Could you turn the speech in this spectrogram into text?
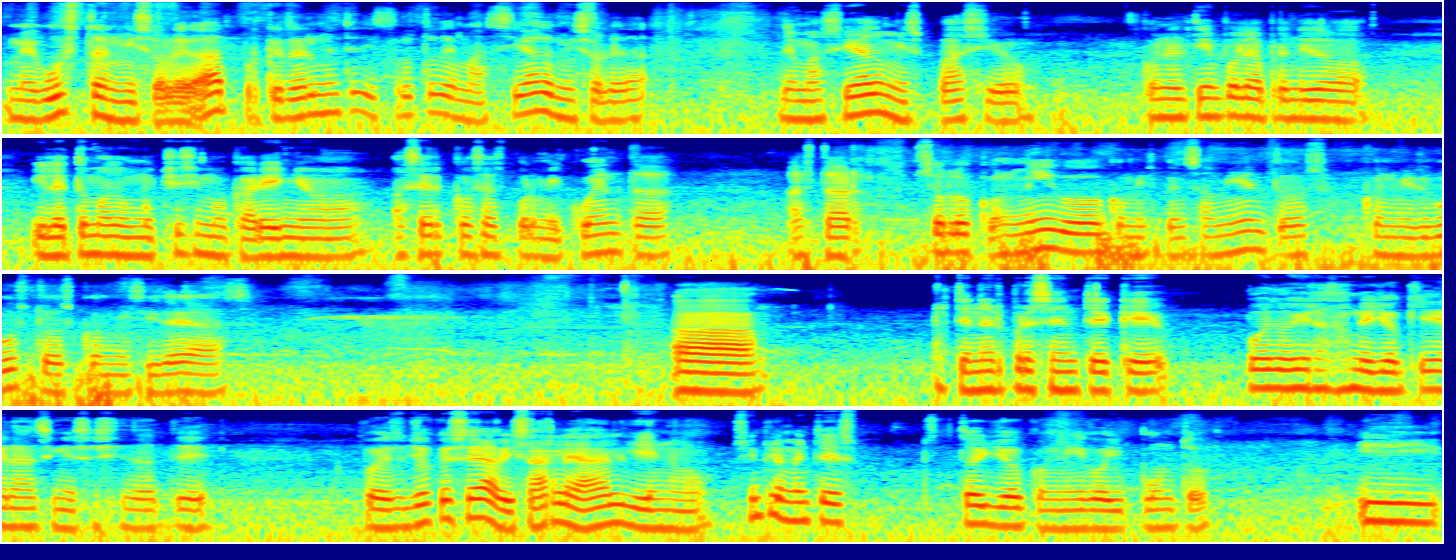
me gusta en mi soledad, porque realmente disfruto demasiado mi soledad, demasiado mi espacio. Con el tiempo le he aprendido y le he tomado muchísimo cariño a hacer cosas por mi cuenta, a estar solo conmigo, con mis pensamientos, con mis gustos, con mis ideas, a tener presente que puedo ir a donde yo quiera sin necesidad de, pues yo que sé, avisarle a alguien o simplemente estoy yo conmigo y punto. Y,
